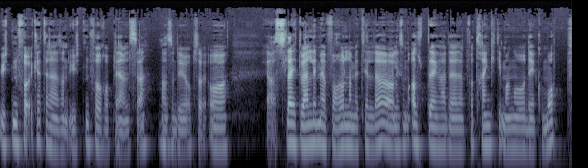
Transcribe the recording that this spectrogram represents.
utenfor, Hva heter det? Sånn utenfor-opplevelse. Altså du observer, og ja, sleit veldig med å forholde meg til det. Og liksom alt jeg hadde fortrengt i mange år, det kom opp.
